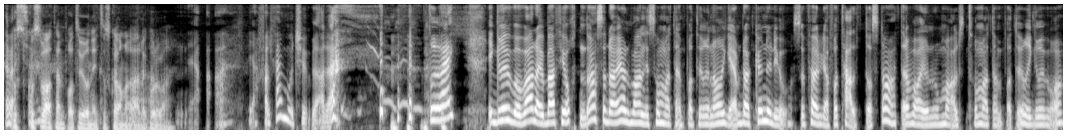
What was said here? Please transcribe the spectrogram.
jeg vet ikke. Hvordan var temperaturen i Toskana, eller hvor det var? Ja, hvert fall 25 grader, tror jeg. I gruva var det jo bare 14, da, så da er jo en vanlig sommertemperatur i Norge. Men da kunne de jo selvfølgelig ha fortalt oss da, at det var jo normal sommertemperatur i gruva.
